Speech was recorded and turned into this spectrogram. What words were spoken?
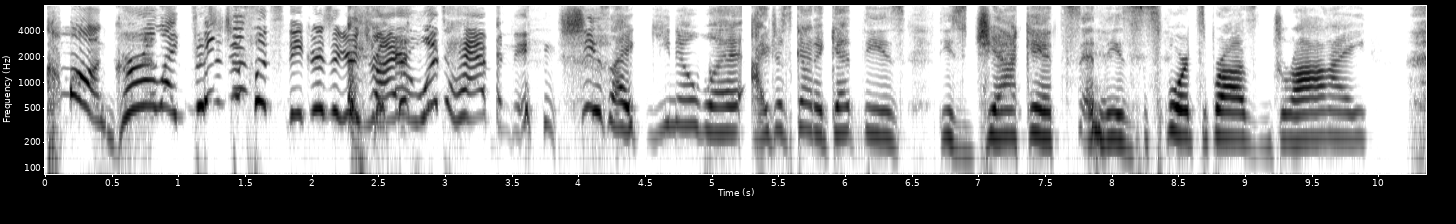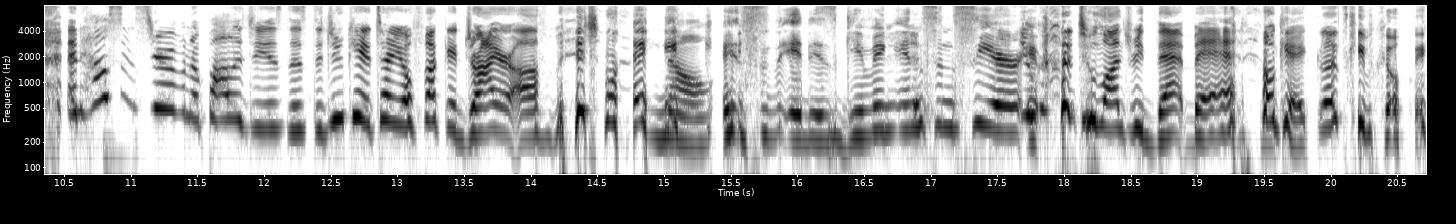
come on, girl. Like, Did you just put sneakers in your dryer? What's happening? she's like, you know what? I just gotta get these these jackets and these sports bras dry. And how sincere of an apology is this that you can't turn your fucking dryer off, bitch? Like, No, it's it is giving insincere. you gotta do laundry that bad. Okay, let's keep going.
